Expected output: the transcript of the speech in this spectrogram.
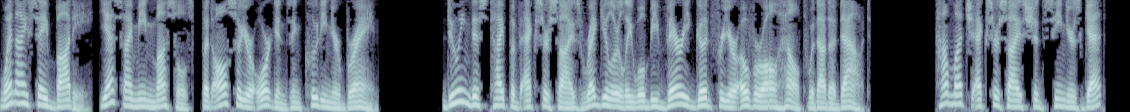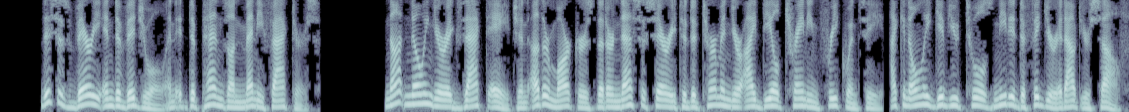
When I say body, yes I mean muscles, but also your organs including your brain. Doing this type of exercise regularly will be very good for your overall health without a doubt. How much exercise should seniors get? This is very individual and it depends on many factors. Not knowing your exact age and other markers that are necessary to determine your ideal training frequency, I can only give you tools needed to figure it out yourself.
